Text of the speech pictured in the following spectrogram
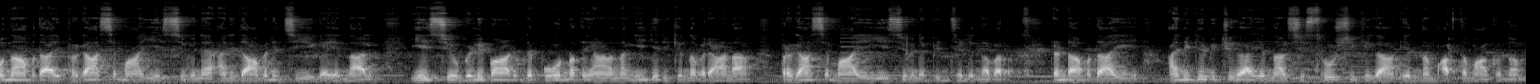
ഒന്നാമതായി പ്രകാശമായി യേശുവിനെ അനുധാപനം ചെയ്യുക എന്നാൽ യേശു വെളിപാടിന്റെ പൂർണതയാണെന്ന് അംഗീകരിക്കുന്നവരാണ് പ്രകാശമായ യേശുവിനെ പിൻചെല്ലുന്നവർ. രണ്ടാമതായി അനുഗമിക്കുക എന്നാൽ ശുശ്രൂഷിക്കുക എന്നും അർത്ഥമാക്കുന്നു.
